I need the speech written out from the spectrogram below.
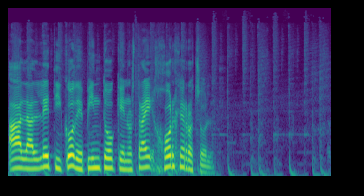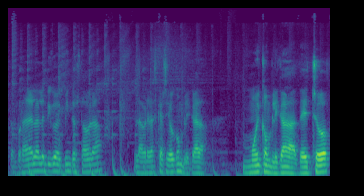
al Atlético de Pinto que nos trae Jorge Rochol. La temporada del Atlético de Pinto hasta ahora la verdad es que ha sido complicada. Muy complicada. De hecho,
